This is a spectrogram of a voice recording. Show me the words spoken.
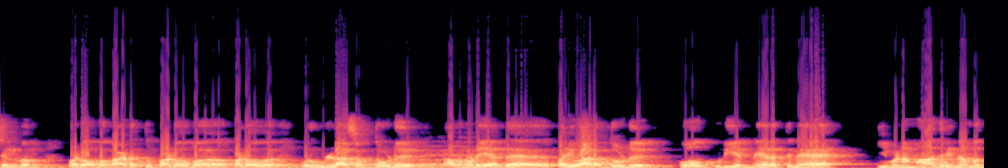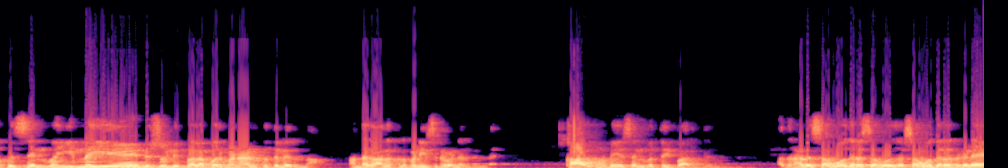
செல்வம் படோப காடத்து படோப படோப ஒரு உல்லாசத்தோடு அவனுடைய அந்த பரிவாரத்தோடு போகக்கூடிய நேரத்தில் இவனை மாதிரி நமக்கு செல்வம் இல்லையேன்னு சொல்லி பல பேர் மன அழுத்தத்தில் இருந்தான். அந்த காலத்துல பனீஸ்வரவர்கள்ல காரூனுடைய செல்வத்தை பார்த்து. அதனால சகோதர சகோதர சகோதரர்களே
